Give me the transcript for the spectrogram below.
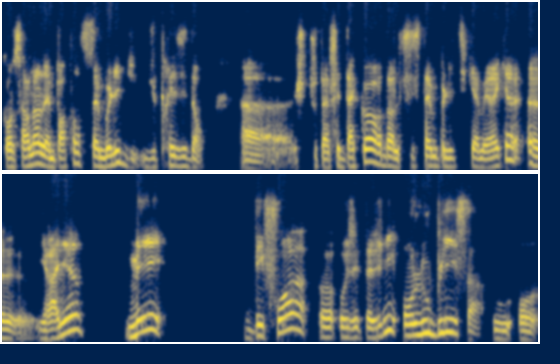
concernant l'importance symbolique du, président. je suis tout à fait d'accord dans le système politique américain, iranien, mais des fois, aux États-Unis, on l'oublie ça, ou on,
